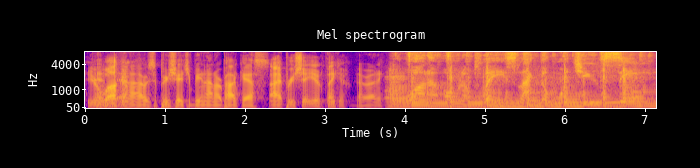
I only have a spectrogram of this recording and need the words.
You're And- welcome. And I always appreciate you being on our podcast. I appreciate you. Thank you. All righty. Wanna own a place like the ones you've seen?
